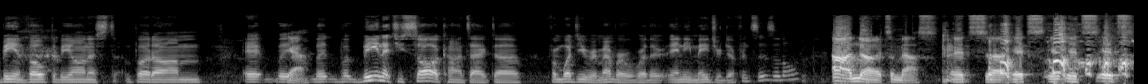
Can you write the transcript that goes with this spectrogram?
Be Invoked, to be honest. But um, it, but, yeah, but but being that you saw a Contact, uh, from what do you remember? Were there any major differences at all? Uh no, it's a mess. It's uh, it's it, it's it's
